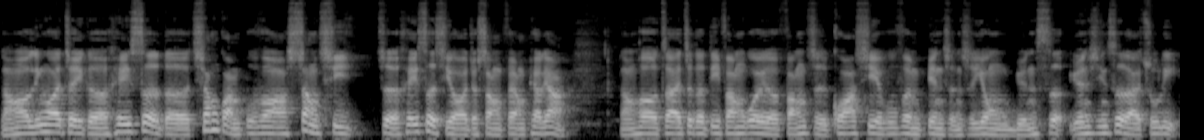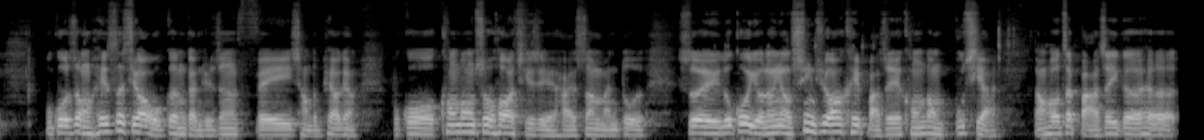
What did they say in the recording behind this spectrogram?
然后另外这个黑色的枪管部分啊，上漆这黑色漆的话就上非常漂亮。然后在这个地方为了防止刮漆的部分变成是用原色圆形色来处理。不过这种黑色漆花，我个人感觉真的非常的漂亮。不过空洞处的话，其实也还算蛮多的。所以如果有人有兴趣的话，可以把这些空洞补起来，然后再把这个呃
